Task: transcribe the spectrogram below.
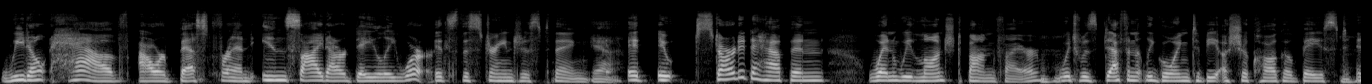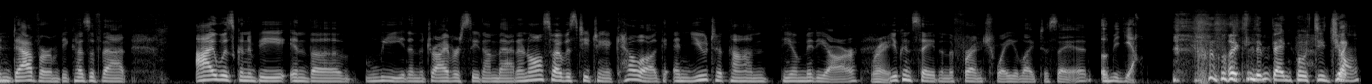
we don't have our best friend inside our daily work. It's the strangest thing. Yeah. It it started to happen when we launched Bonfire, Mm-hmm. which was definitely going to be a Chicago-based endeavor, and because of that, I was going to be in the lead in the driver's seat on that, and also I was teaching at Kellogg, and you took on the Omidyar. Right. You can say it in the French way you like to say it, yeah. like the Bank Postillon.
